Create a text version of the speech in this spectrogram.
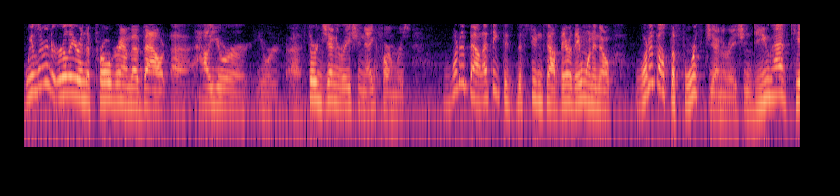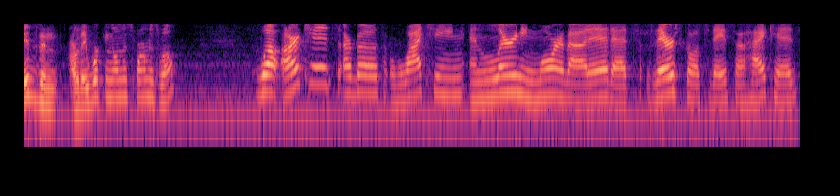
We learned earlier in the program about uh, how you're, you're uh, third generation egg farmers. What about, I think the, the students out there, they want to know, what about the fourth generation? Do you have kids and are they working on this farm as well? Well, our kids are both watching and learning more about it at their school today, so hi kids.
